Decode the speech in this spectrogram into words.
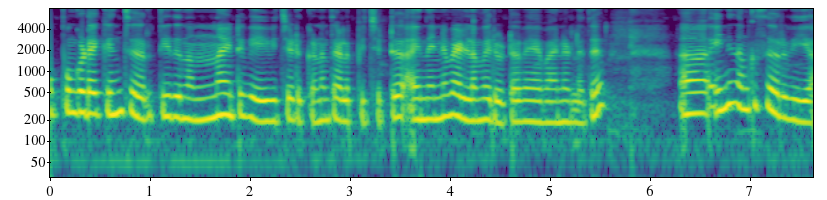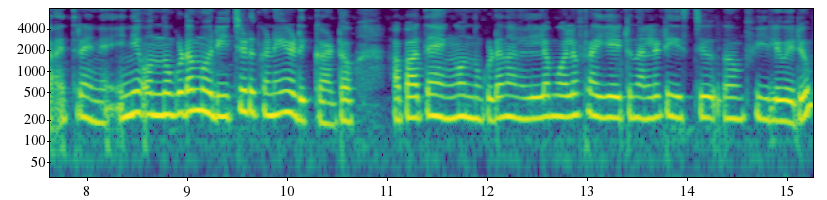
ഉപ്പും കൂടെയൊക്കെ ചേർത്ത് ഇത് നന്നായിട്ട് വേവിച്ചെടുക്കണം തിളപ്പിച്ചിട്ട്. അതിന് തന്നെ വെള്ളം വരും കേട്ടോ വേവാനുള്ളത്. ഇനി നമുക്ക് സെർവ് ചെയ്യാം. എത്ര തന്നെ. ഇനി ഒന്നും കൂടെ മൊരിച്ചെടുക്കണേ എടുക്കാം കേട്ടോ. അപ്പോൾ ആ തേങ്ങ ഒന്നും കൂടെ നല്ലപോലെ ഫ്രൈ ആയിട്ട് നല്ല ടേസ്റ്റ് ഫീൽ വരും.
